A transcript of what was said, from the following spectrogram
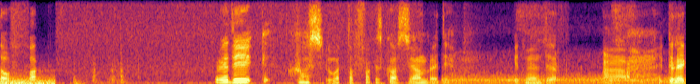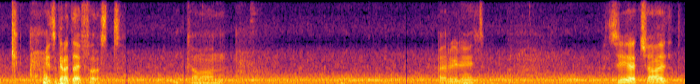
the fuck? Ready? Cos what the fuck is Cosy? I'm ready. Get me in there. Ah, Greg, he's gonna die first. Come on. I really need to... Is he a child?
